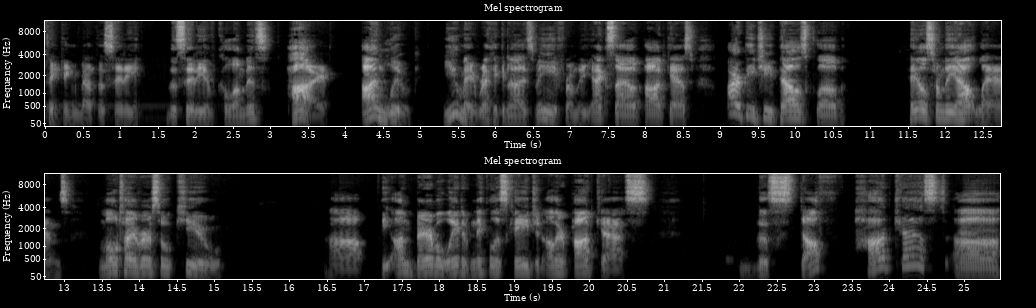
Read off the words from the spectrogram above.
Thinking about the city, the city of Columbus. Hi, I'm Luke. You may recognize me from the Exiled podcast, RPG Pals Club, Tales from the Outlands, Multiversal Q, uh, The Unbearable Weight of Nicolas Cage, and other podcasts. The Stuff podcast? Uh,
